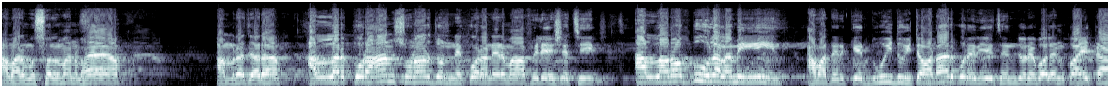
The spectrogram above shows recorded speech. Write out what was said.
আমার মুসলমান ভাইয়া, আমরা যারা আল্লাহর কোরআন শোনার জন্য কোরআনের মাহফিলে এসেছি, আল্লাহ রব্বুল আলামিন আমাদেরকে দুই দুইটা অর্ডার করে দিয়েছেন। জোরে বলেন কয়টা?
